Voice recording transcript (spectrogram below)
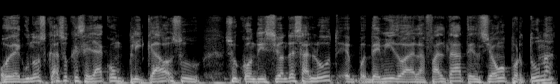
o de algunos casos que se haya complicado su, su condición de salud eh, debido a la falta de atención oportuna?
